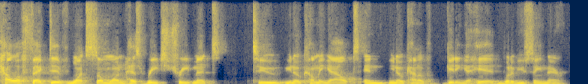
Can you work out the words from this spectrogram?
how effective once someone has reached treatment to you know coming out and you know kind of getting ahead? What have you seen there?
